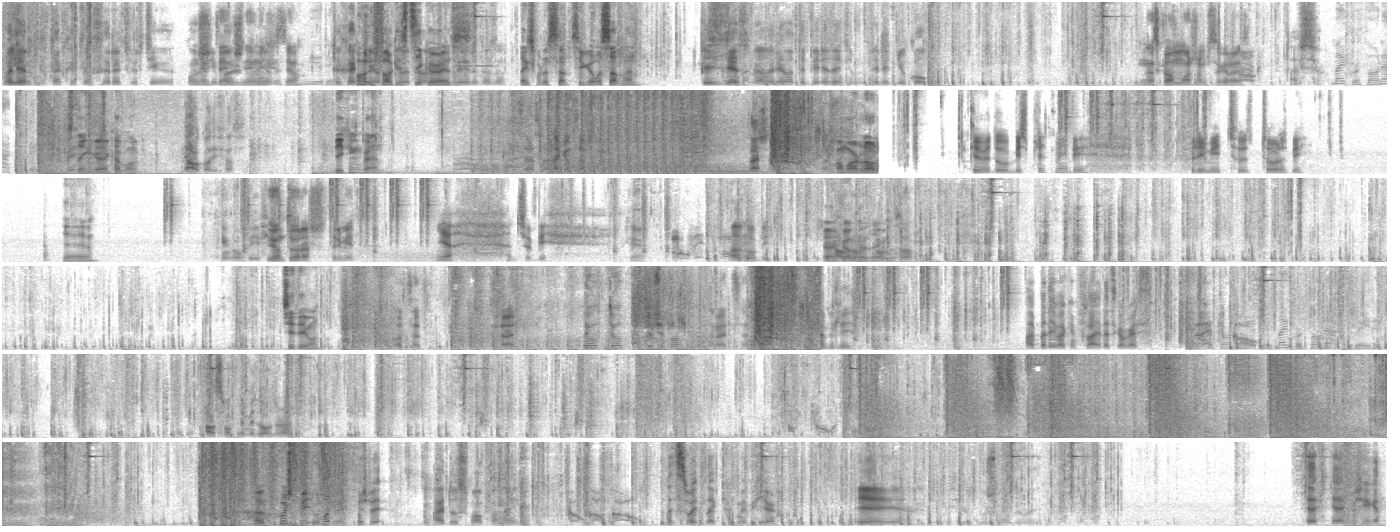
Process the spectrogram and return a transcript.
Валер, ты так хотел сыграть вертига? Можешь я на не хотел. Ты хотел, sticker две is. игры назад. Thanks for the sub, Tigo. What's up, man? Пиздец, говорил это перед этим, перед Ньюком. Я сказал, можем сыграть. А все. Microphone activated. B. Sting uh, couple. Yeah, I'll go defense. Peeking, man. Stairs, I right? can flash. Флэш. One more low. Can we do B split maybe? Free mid to towards B. Yeah, yeah. Can go B if You you want to rush 3 mid? Yeah, and to B. I'll go B. Yeah, I'll go go mid, with I one guess. as well. CT one. Left side. And right. Two, two, two triple. Right side. I believe. I believe I can fly. Let's go, guys. Microphone muted. Microphone activated. I'll smoke the middle of the ramp. Uh, push B. What? Push B. I do smoke on A. Let's wait, like, maybe here. Yeah, yeah, yeah. He'll push all the way. Yeah, yeah, pushing again.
